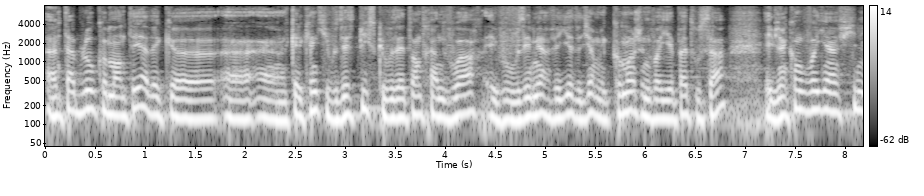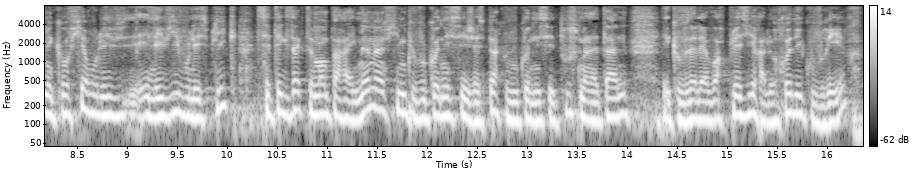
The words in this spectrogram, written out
un tableau commenté avec euh, un- un- quelqu'un qui vous explique ce que vous êtes en train de voir et vous vous émerveillez de dire mais comment je ne voyais pas tout ça? Eh bien quand vous voyez un film et qu'Ophir et Lévy vous l'explique, c'est exactement pareil. Même un film que vous connaissez, j'espère que vous connaissez tous Manhattan et que vous allez avoir plaisir à le redécouvrir.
